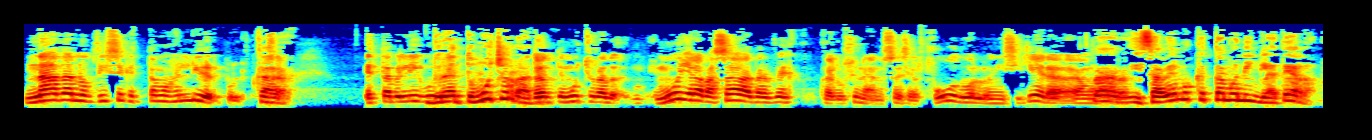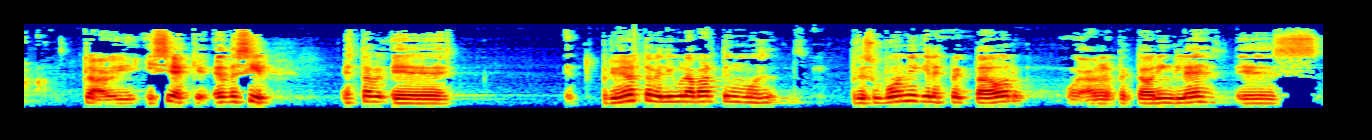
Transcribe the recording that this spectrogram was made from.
Nada nos dice que estamos en Liverpool. O Claro. sea, esta película durante mucho rato. durante mucho rato, muy a la pasada, tal vez que alusiona, no sé si al fútbol o ni siquiera. Claro, y sabemos que estamos en Inglaterra. Claro, y, y sí, es que, es decir, esta, eh, primero esta película parte como presupone que el espectador, o el espectador inglés, es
